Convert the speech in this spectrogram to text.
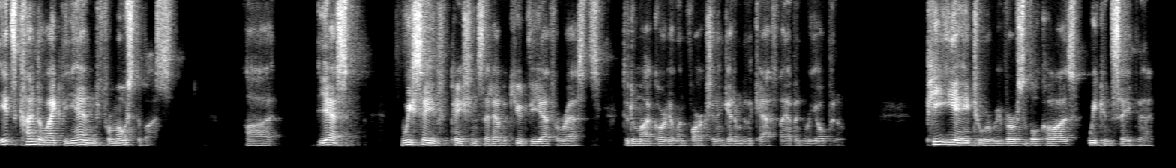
it's kind of like the end for most of us. Uh, yes, we save patients that have acute VF arrests due to myocardial infarction and get them to the cath lab and reopen them. PEA to a reversible cause, we can save that.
